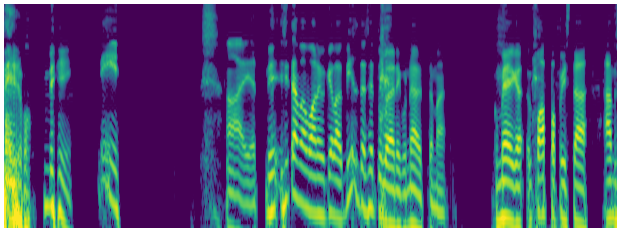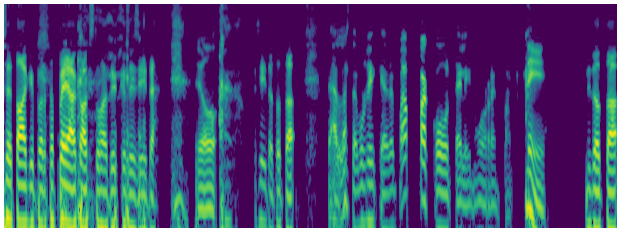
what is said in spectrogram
Pervo. Niin. Niin. Ai et. Niin sitä mä vaan niinku kelaan, että miltä se tulee niinku näyttämään. Kun meikä, pappa pistää MC Taakipörstä PA 2001 siitä, Joo. siitä tota, Tällaista musiikkia se pappa kuunteli nuorempana. niin. Niin tota,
